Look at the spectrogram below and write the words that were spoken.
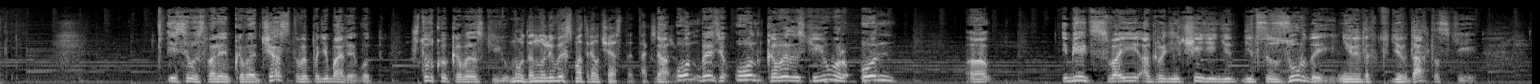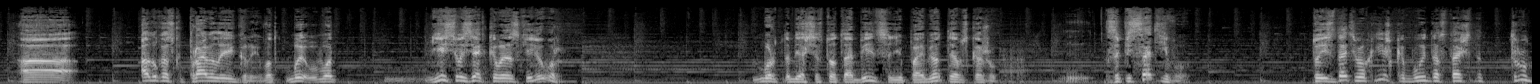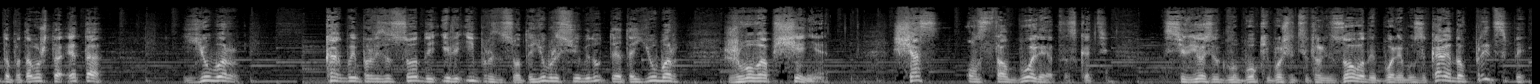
если вы смотрели КВН часто, вы понимали, вот, что такое КВНский юмор. Ну, до нулевых смотрел часто, так скажем. Да, он, понимаете, он, КВНский юмор, он э, имеет свои ограничения не, не цензурные, не, редак, не редакторские, а, а, ну, как сказать, правила игры. Вот мы, вот, если взять КВНский юмор, может, на меня сейчас кто-то обидится, не поймет, я вам скажу. Записать его то издать его книжкой будет достаточно трудно, потому что это юмор как бы импровизационный или импровизационный. Юмор сиюминутный – это юмор живого общения. Сейчас он стал более, так сказать, серьезен, глубокий, больше театрализованный, более музыкальный, но в принципе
